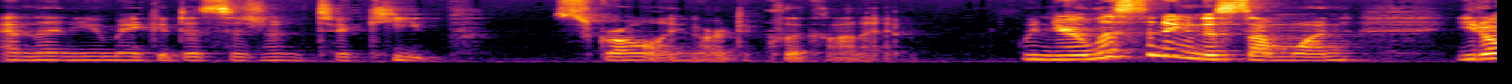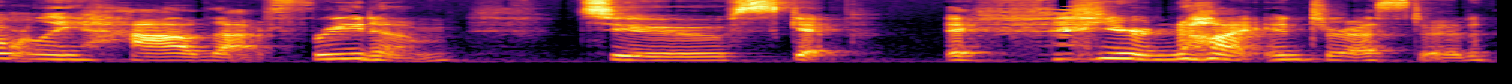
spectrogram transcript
And then you make a decision to keep scrolling or to click on it. When you're listening to someone, you don't really have that freedom to skip if you're not interested,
